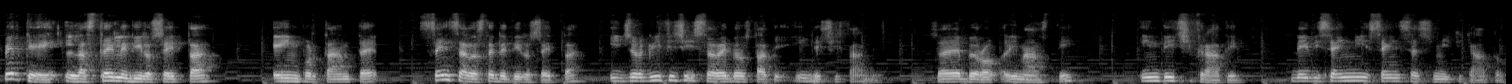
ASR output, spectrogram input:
Perché la stella di Rosetta è importante? Senza la stella di Rosetta i geroglifici sarebbero stati indecifrabili, sarebbero rimasti indecifrati, dei disegni senza significato,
